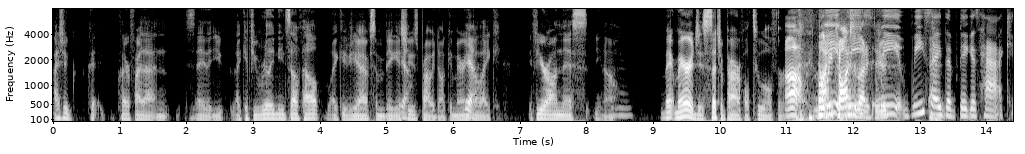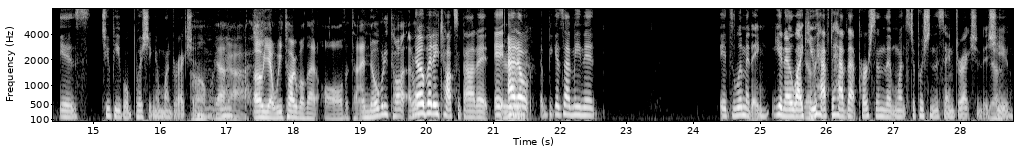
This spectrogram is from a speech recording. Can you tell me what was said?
I should cl- clarify that and say that you like if you really need self help, like if you have some big Yeah. issues, probably don't get married. Yeah. But like if you're on this, you know, Mm-hmm. ma- marriage is such a powerful tool for. Oh, nobody talks about it, dude. We we say the biggest hack is two people pushing in one direction. oh my Yeah. gosh. Oh yeah, we talk about that all the time, and nobody talk. Nobody talks about it. it I don't because I mean it. It's limiting, you know. Like Yeah. you have to have that person that wants to push in the same direction as Yeah. you.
